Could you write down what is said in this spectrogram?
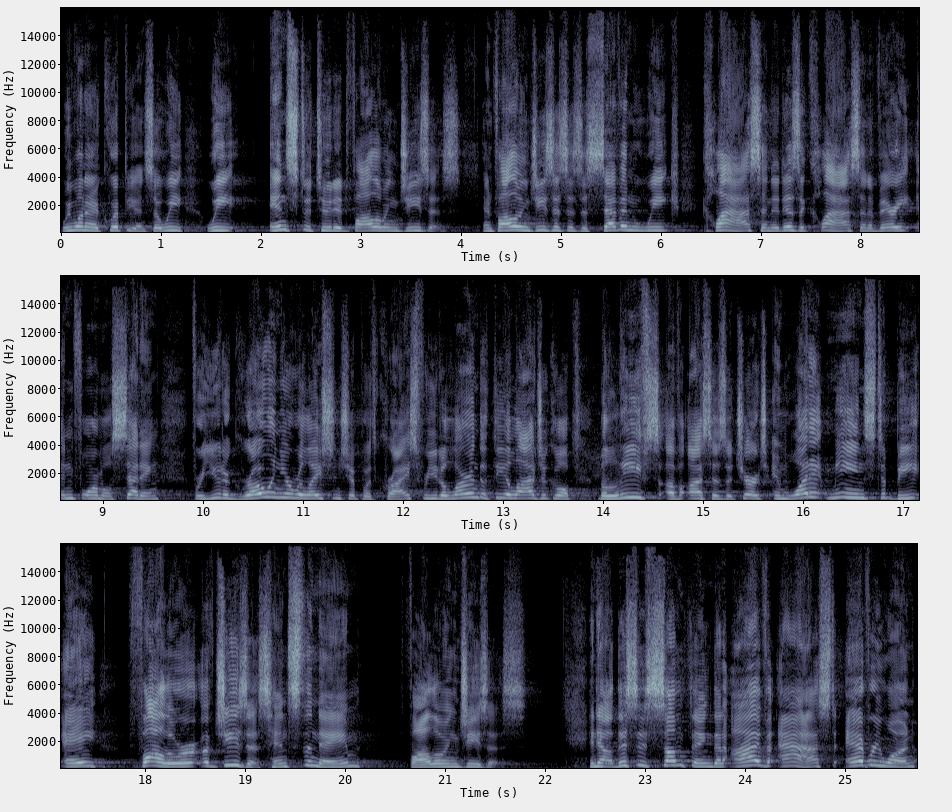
We want to equip you. And so we, we instituted following Jesus. And following Jesus is a seven week class, and it is a class in a very informal setting for you to grow in your relationship with Christ, for you to learn the theological beliefs of us as a church, and what it means to be a follower of Jesus, hence the name Following Jesus. And now, this is something that I've asked everyone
